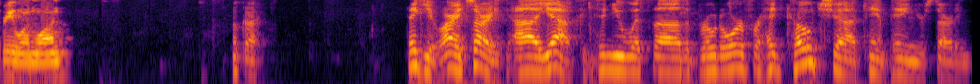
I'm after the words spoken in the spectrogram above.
311. Okay. Thank you. All right. Sorry. Uh, yeah. Continue with uh, the Brodeur for head coach uh, campaign you're starting.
